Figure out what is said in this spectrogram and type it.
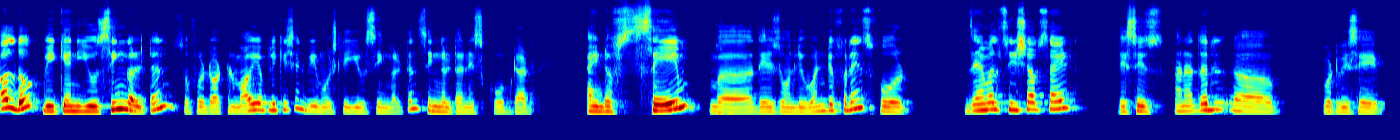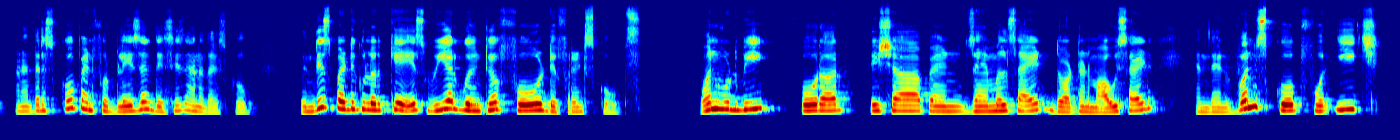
Although we can use singleton. So for .NET MAUI application, we mostly use singleton. Singleton is scoped are kind of same. Uh, there is only one difference for XAML C sharp side. This is another, uh, what we say, another scope. And for Blazor, this is another scope. In this particular case, we are going to have four different scopes. One would be for our C sharp and XAML side, .NET MAUI side. And then one scope for each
